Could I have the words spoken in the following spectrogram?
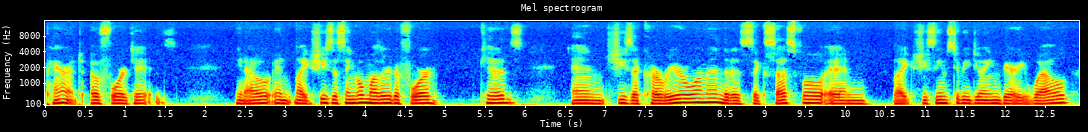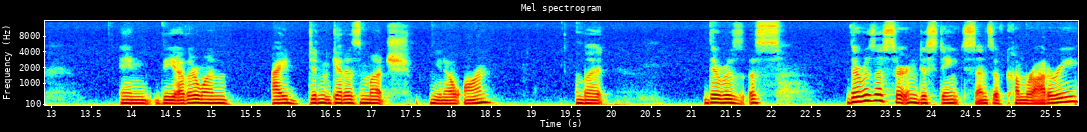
parent of four kids, you know, and like she's a single mother to four kids and she's a career woman that is successful and like she seems to be doing very well. And the other one i didn't get as much you know on but there was a there was a certain distinct sense of camaraderie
